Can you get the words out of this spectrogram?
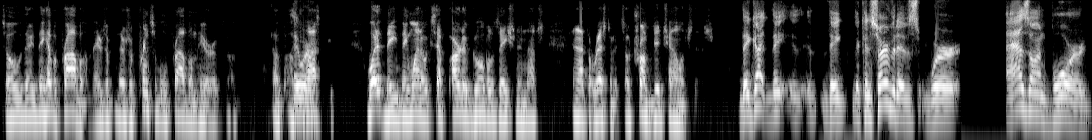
So they, they have a problem. There's a there's a principal problem here of, of, of philosophy. Were, what they they want to accept part of globalization and not and not the rest of it. So Trump did challenge this. They got they they the conservatives were as on board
